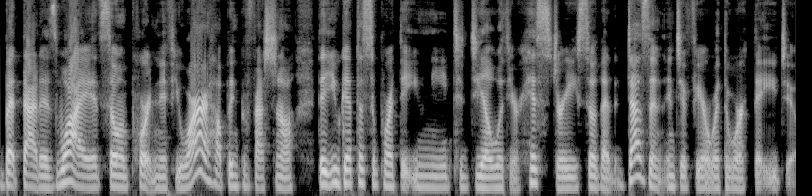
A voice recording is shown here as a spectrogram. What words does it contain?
But that is why it's so important if you are a helping professional that you get the support that you need to deal with your history so that it doesn't interfere with the work that you do.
